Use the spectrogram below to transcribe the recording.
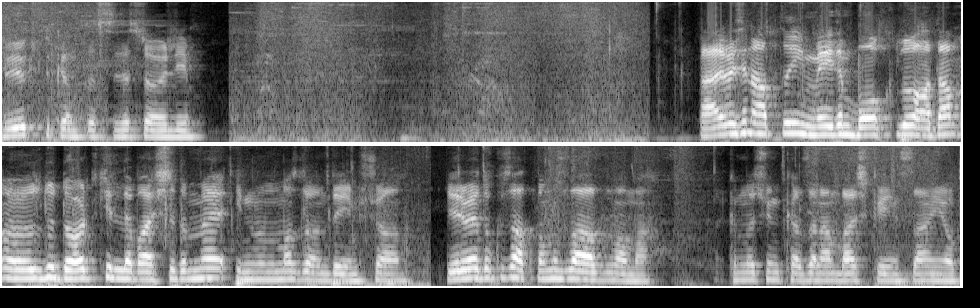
Büyük sıkıntı size söyleyeyim. Velvet'in attığı invade'in boklu. Adam öldü 4 kill ile başladım ve inanılmaz öndeyim şu an. 1 ve 9 atmamız lazım ama. Takımda çünkü kazanan başka insan yok.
